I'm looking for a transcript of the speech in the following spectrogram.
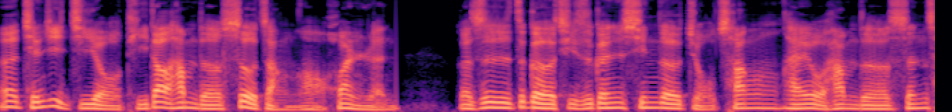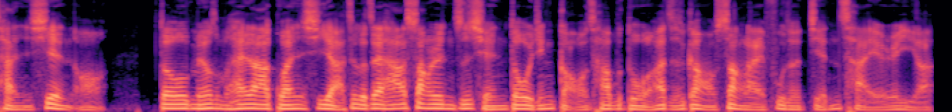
那前几集有提到他们的社长哦换人，可是这个其实跟新的酒仓还有他们的生产线哦都没有什么太大关系啊。这个在他上任之前都已经搞得差不多了，他只是刚好上来负责剪彩而已啊。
